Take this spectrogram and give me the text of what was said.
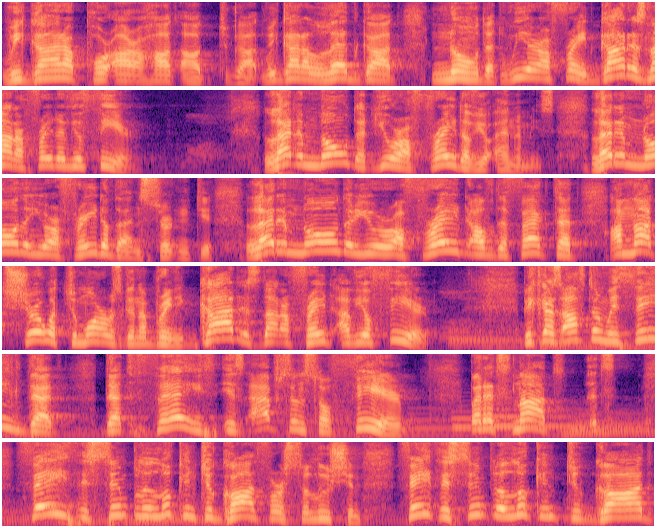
We got to pour our heart out to God. We got to let God know that we are afraid. God is not afraid of your fear. Let him know that you are afraid of your enemies. Let him know that you're afraid of the uncertainty. Let him know that you're afraid of the fact that I'm not sure what tomorrow is going to bring. God is not afraid of your fear. Because often we think that that faith is absence of fear, but it's not. It's faith is simply looking to God for a solution. Faith is simply looking to God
